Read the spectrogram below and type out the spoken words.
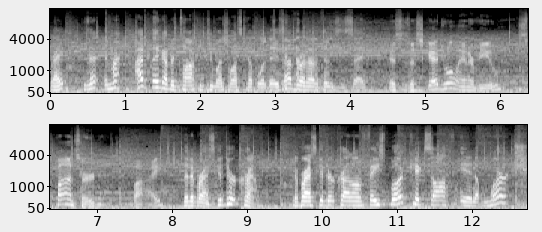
right? Is that am I? I think I've been talking too much the last couple of days. I've run out of things to say. This is a schedule interview sponsored by The Nebraska Dirt Crown. Nebraska Dirt Crown on Facebook kicks off in March,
